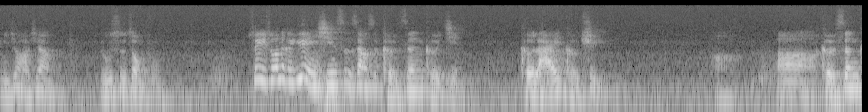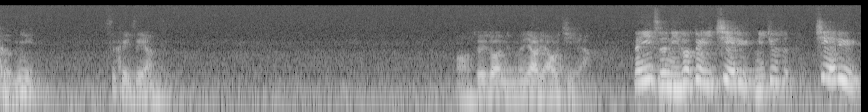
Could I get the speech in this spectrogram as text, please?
你就好像如释重负。所以说那个怨心事实上是可增可减，可来可去，啊啊，可生可灭，是可以这样子。哦，所以说你们要了解啊。那因此你说对于戒律，你就是戒律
